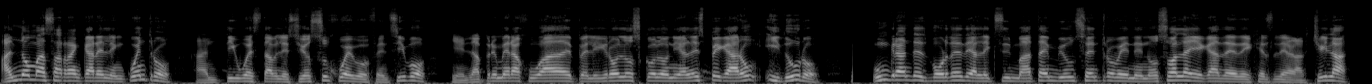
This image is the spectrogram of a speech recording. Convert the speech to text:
Al no más arrancar el encuentro, Antigua estableció su juego ofensivo y en la primera jugada de peligro los coloniales pegaron y duro. Un gran desborde de Alexis Mata envió un centro venenoso a la llegada de Hesler Archila.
